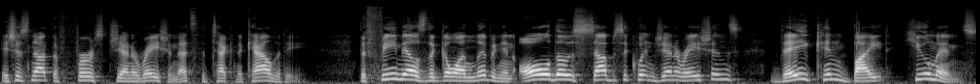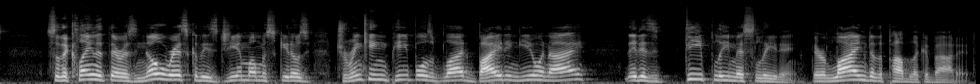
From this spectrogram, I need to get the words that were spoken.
It's just not the first generation. That's the technicality. The females that go on living in all those subsequent generations, they can bite humans. So the claim that there is no risk of these GMO mosquitoes drinking people's blood, biting you and I, it is deeply misleading. They're lying to the public about it.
